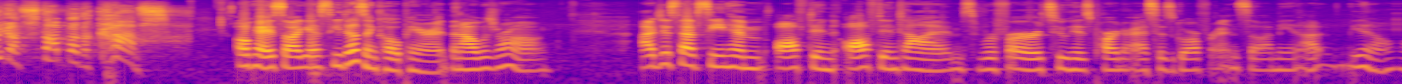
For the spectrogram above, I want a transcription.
We got stopped by the cops. Okay, so I guess he doesn't co-parent. Then I was wrong. I just have seen him often, oftentimes refer to his partner as his girlfriend. So I mean, I, you know,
